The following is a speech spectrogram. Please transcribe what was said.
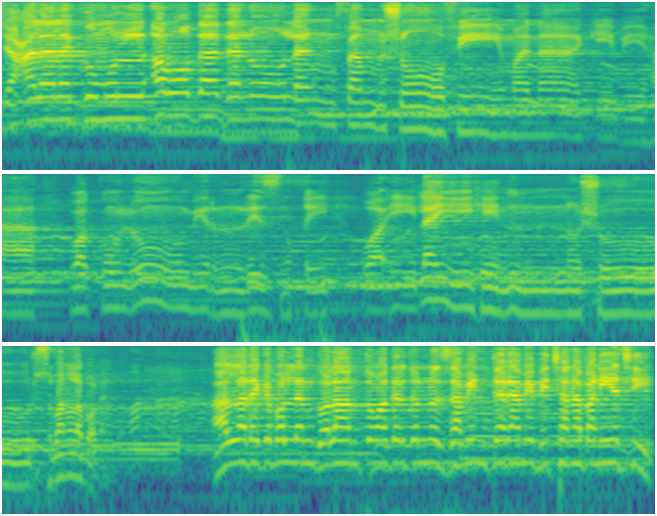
جعل لكم الأرض ذلولا فامشوا في مناكبها وكلوا من رزقه وإليه النشور سبحان الله বলেন আল্লাহ ডেকে বললেন, গোলাম, তোমাদের জন্য জমিনটারে আমি বিছানা বানিয়েছি।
